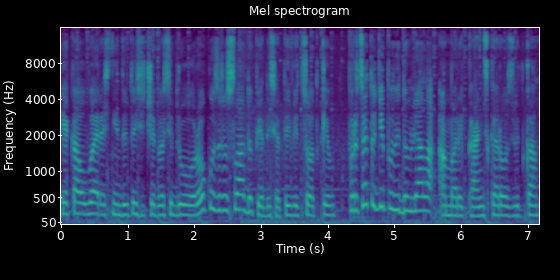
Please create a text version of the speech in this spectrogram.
яка у вересні 2022 року зросла до 50%. Про це тоді повідомляла американська розвідка.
